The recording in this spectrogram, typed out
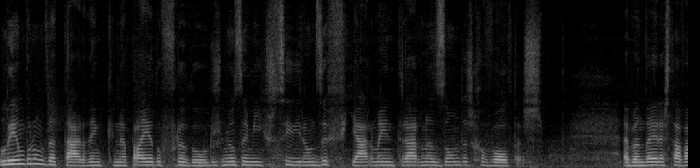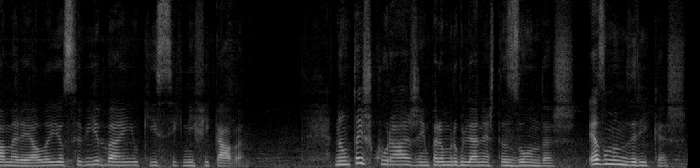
Lembro-me da tarde em que na praia do Frador os meus amigos decidiram desafiar-me a entrar nas ondas revoltas. A bandeira estava amarela e eu sabia bem o que isso significava. Não tens coragem para mergulhar nestas ondas. És uma medricas.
